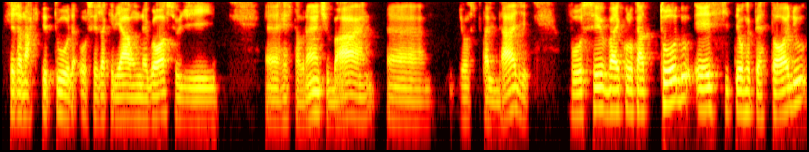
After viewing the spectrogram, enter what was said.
seja na arquitetura, ou seja, criar um negócio de é, restaurante, bar, é, de hospitalidade, você vai colocar todo esse teu repertório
